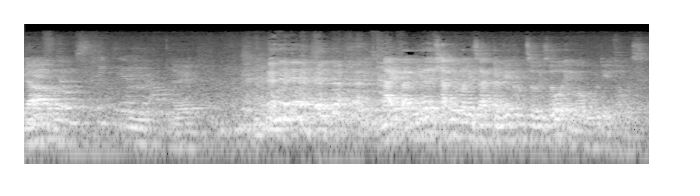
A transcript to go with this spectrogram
Ja. Hm, nee. Nein, bei mir, ich habe immer gesagt, bei mir kommt sowieso immer Rudi raus.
